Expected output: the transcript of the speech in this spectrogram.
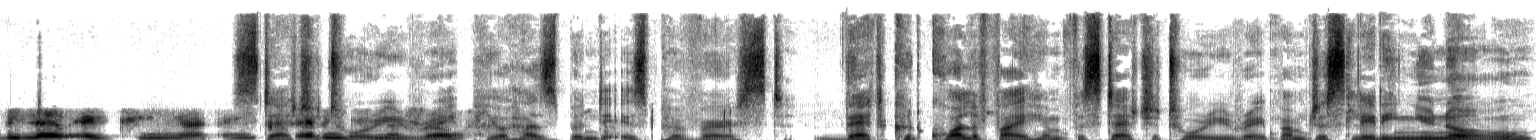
Below 18, I think. Statutory 17 or so. rape, your husband is perverse. That could qualify him for statutory rape. I'm just letting you know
